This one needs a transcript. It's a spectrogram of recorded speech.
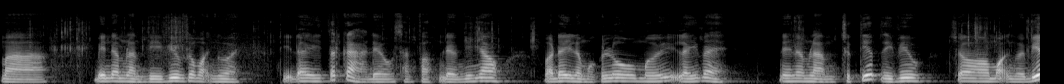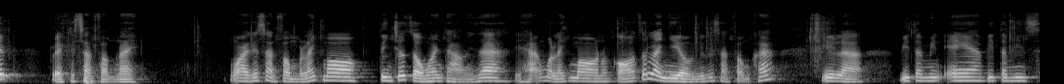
mà bên em làm review cho mọi người thì đây tất cả đều sản phẩm đều như nhau. Và đây là một cái lô mới lấy về. Nên em làm trực tiếp review cho mọi người biết về cái sản phẩm này. Ngoài cái sản phẩm Blackmore tinh chất dầu hoa anh thảo này ra thì hãng Blackmore nó có rất là nhiều những cái sản phẩm khác như là vitamin E, vitamin C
